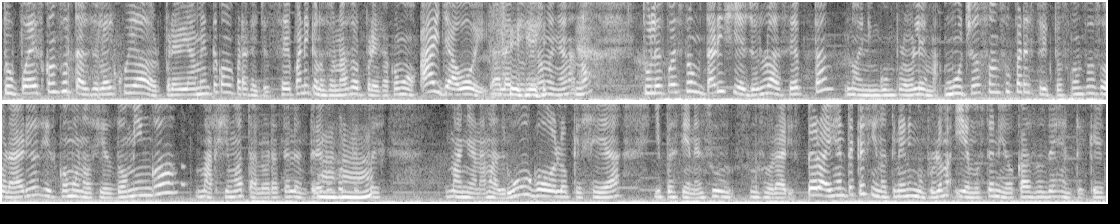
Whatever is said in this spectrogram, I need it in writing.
Tú puedes consultárselo al cuidador previamente como para que ellos sepan y que no sea una sorpresa como, ay, ya voy a las 2 de la mañana, ¿no? Tú les puedes preguntar y si ellos lo aceptan, no hay ningún problema. Muchos son súper estrictos con sus horarios y es como, no, si es domingo, máximo a tal hora te lo entrego porque pues mañana madrugo o lo que sea y pues tienen sus horarios. Pero hay gente que sí no tiene ningún problema y hemos tenido casos de gente que,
